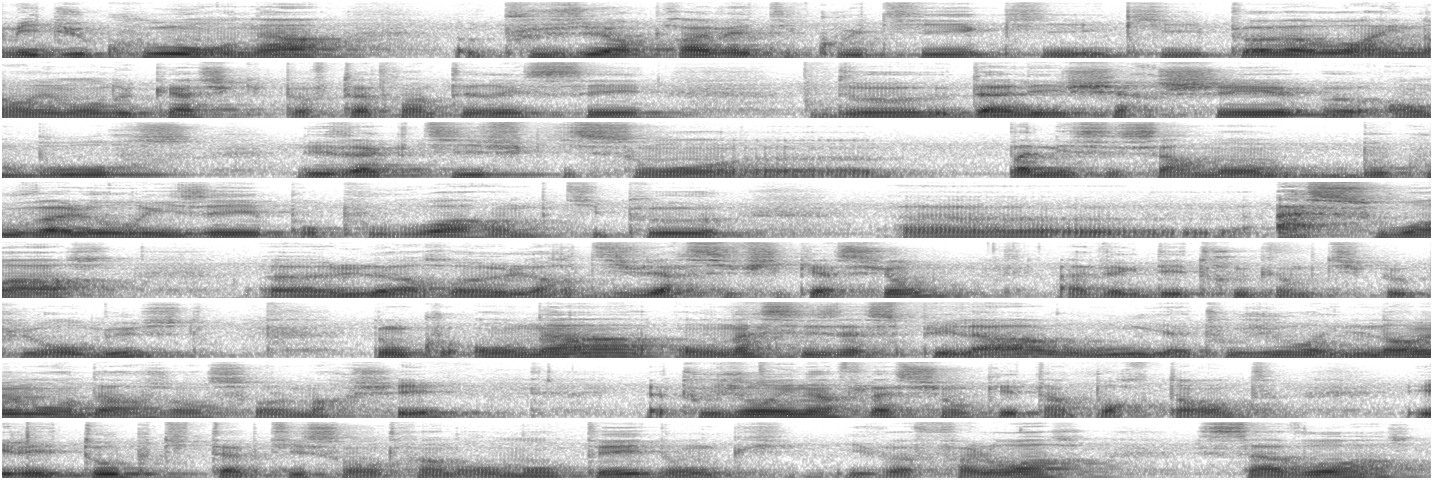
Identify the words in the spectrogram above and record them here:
Mais du coup, on a plusieurs private equity qui, peuvent avoir énormément de cash, qui peuvent être intéressés d'aller chercher euh, en bourse des actifs qui sont euh, pas nécessairement beaucoup valorisés pour pouvoir un petit peu euh, asseoir leur, leur, diversification avec des trucs un petit peu plus robustes. Donc on a, on a ces aspects-là où il y a toujours énormément d'argent sur le marché, il y a toujours une inflation qui est importante et les taux petit à petit sont en train de remonter, donc il va falloir savoir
